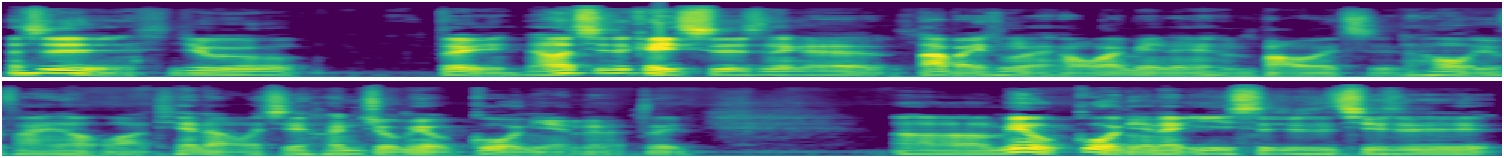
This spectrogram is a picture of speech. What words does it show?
但是就对，然后其实可以吃的是那个大白兔奶糖外面那层包子，然后我就发现到哇天哪，我其实很久没有过年了。对，呃，没有过年的意思就是其实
